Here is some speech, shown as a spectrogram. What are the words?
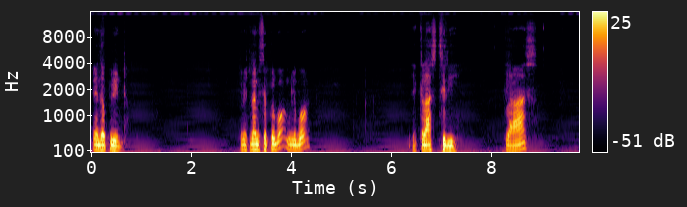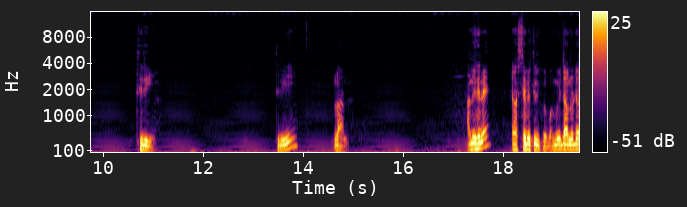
এখানে দেবো প্রিন্ট এটা আমি সেভ করব, আমি লিখব class three class three three plan আমি এখানে সেভে ক্লিক করব। আমি ডাউনলোডে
